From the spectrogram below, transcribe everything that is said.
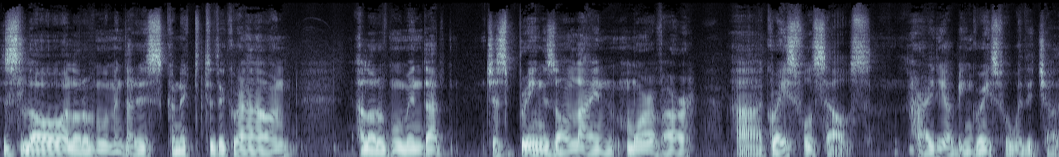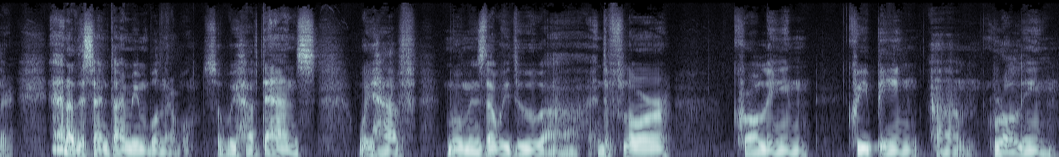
slow, a lot of movement that is connected to the ground, a lot of movement that just brings online more of our uh, graceful selves, our idea of being graceful with each other, and at the same time being vulnerable. So we have dance, we have movements that we do uh, in the floor, crawling, creeping, um, rolling.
